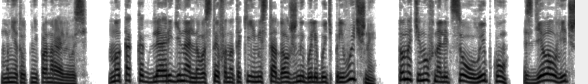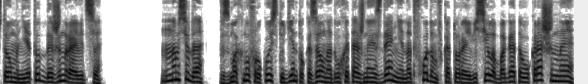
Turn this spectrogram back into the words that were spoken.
Мне тут не понравилось. Но так как для оригинального Стефана такие места должны были быть привычны, то, натянув на лицо улыбку, сделал вид, что мне тут даже нравится. «Нам сюда», — взмахнув рукой, студент указал на двухэтажное здание, над входом в которое висела богато украшенная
